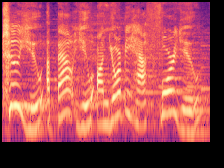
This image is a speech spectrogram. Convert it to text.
to you about you on your behalf for you?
